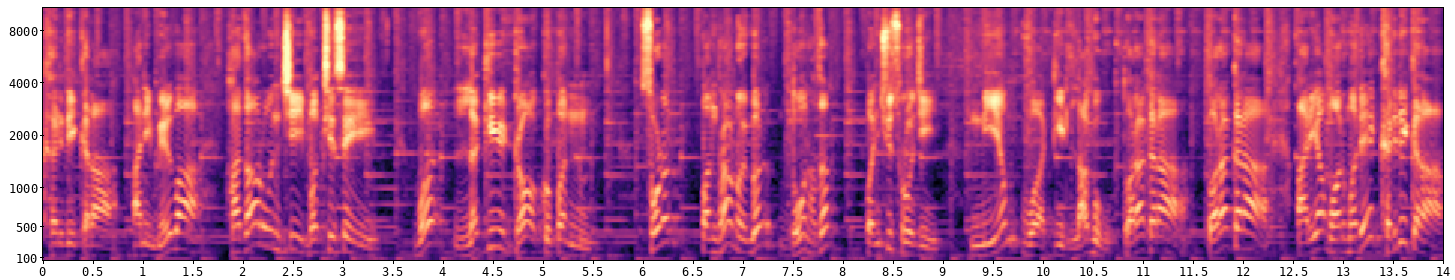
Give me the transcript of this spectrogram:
खरेदी करा आणि मिळवा हजारोंची बक्षिसे व लकी ड्रॉ कुपन. सोडत पंधरा नोव्हेंबर दोन हजार पंचवीस रोजी नियम व अटी लागू. त्वरा करा त्वरा करा. आर्या मॉलमध्ये खरेदी करा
